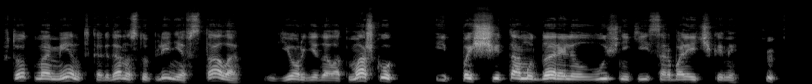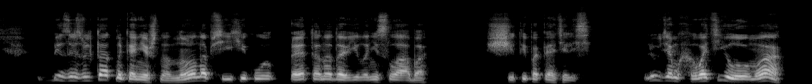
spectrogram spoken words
В тот момент, когда наступление встало, Георгий дал отмашку, и по щитам ударили лучники с арбалетчиками. Хм, безрезультатно, конечно, но на психику это надавило неслабо. Щиты попятились. Людям хватило ума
